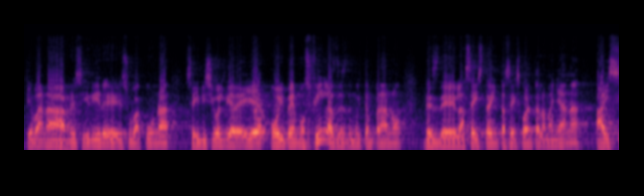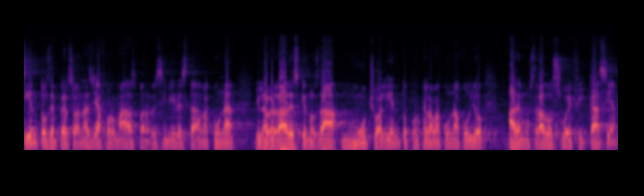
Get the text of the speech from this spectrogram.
que van a recibir eh, su vacuna. Se inició el día de ayer, hoy vemos filas desde muy temprano, desde las 6.30, 6.40 de la mañana. Hay cientos de personas ya formadas para recibir esta vacuna y la verdad es que nos da mucho aliento porque la vacuna, Julio, ha demostrado su eficacia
